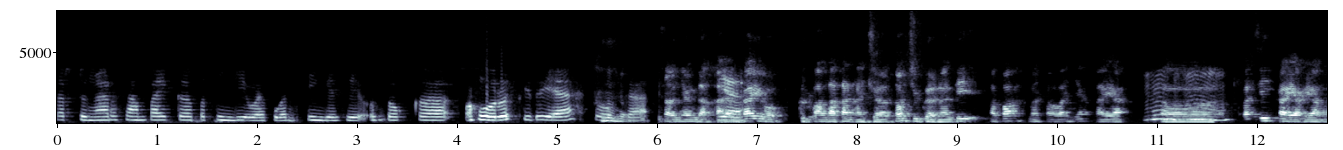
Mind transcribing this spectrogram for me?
terdengar sampai ke petinggi, wah bukan petinggi sih, untuk ke pengurus gitu ya. Semoga. Misalnya nggak kayak yeah. kayo grup angkatan aja, toh juga nanti apa masalahnya kayak mm -hmm. uh, apa sih kayak yang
